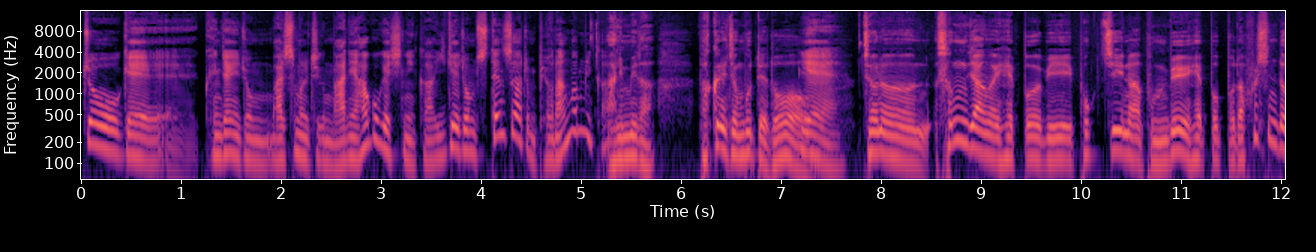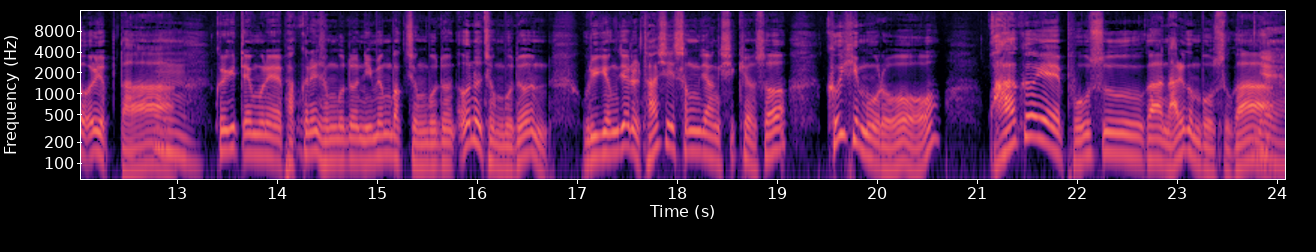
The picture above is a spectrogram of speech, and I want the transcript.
쪽에 굉장히 좀 말씀을 지금 많이 하고 계시니까 이게 좀 스탠스가 좀 변한 겁니까? 아닙니다. 박근혜 정부 때도 예. 저는 성장의 해법이 복지나 분배의 해법보다 훨씬 더 어렵다. 음. 그렇기 때문에 박근혜 정부든 이명박 정부든 어느 정부든 우리 경제를 다시 성장시켜서 그 힘으로 과거의 보수가 낡은 보수가 예.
